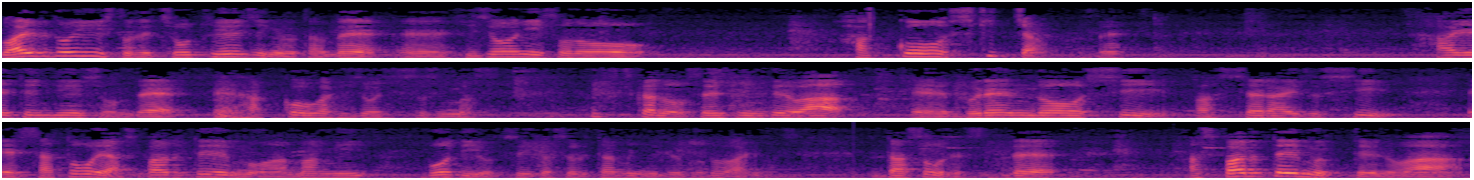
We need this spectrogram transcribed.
ワイルドイーストで長期エイジングのため、えー、非常にその発酵しきっちゃうんですね。 high attenuation で発酵が非常に進みます。いくつかの製品では、えブレンド C、パスチャライズ C、砂糖やアスパルテームを甘み、ボディを追加するために入れることがあります。だそうです。で、アスパルテームっていうのは、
